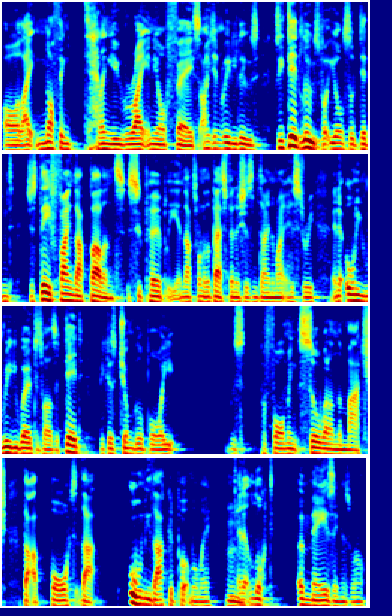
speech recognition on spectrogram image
or like nothing telling you right in your face, oh, he didn't really lose. Because he did lose, but he also didn't. Just they find that balance superbly, and that's one of the best finishes in Dynamite history. And it only really worked as well as it did because Jungle Boy was performing so well on the match that I bought that only that could put him away. Mm. And it looked amazing as well.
